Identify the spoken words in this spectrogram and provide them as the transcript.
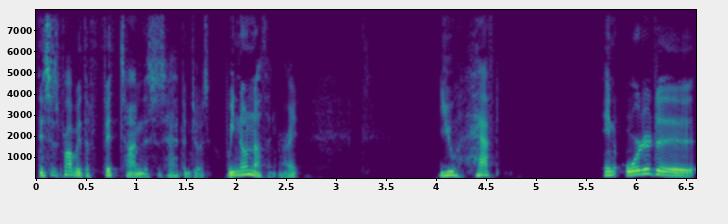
this is probably the fifth time this has happened to us. We know nothing, right? You have, to, in order to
